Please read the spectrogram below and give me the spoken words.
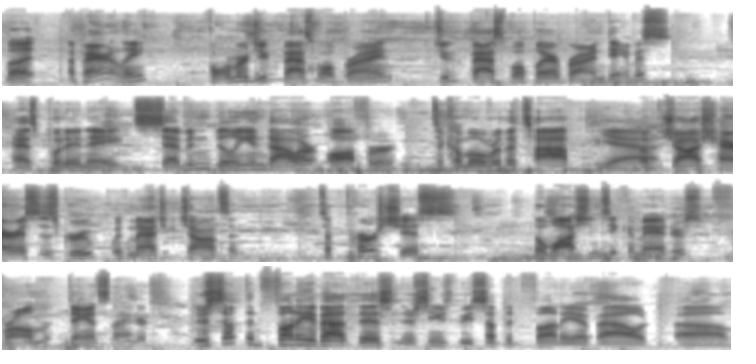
but apparently, former Duke basketball Brian Duke basketball player Brian Davis has put in a seven billion dollar offer to come over the top Yeah. of Josh Harris's group with Magic Johnson to purchase the Washington Commanders from Dan Snyder. There's something funny about this, and there seems to be something funny about um,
